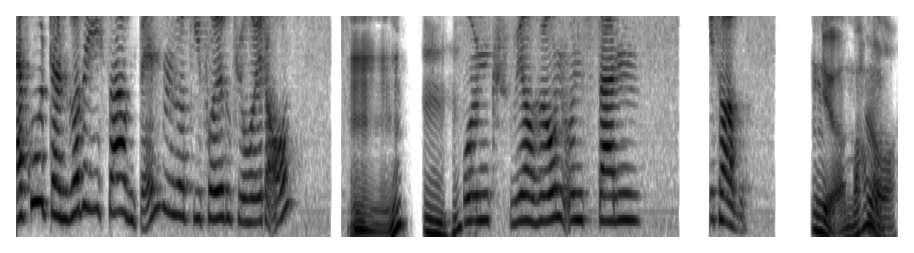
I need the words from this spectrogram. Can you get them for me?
Na gut, dann würde ich sagen, beenden wir die Folge für heute auch. Mhm. Mhm. Und wir hören uns dann die Tage. Ja, machen wir.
